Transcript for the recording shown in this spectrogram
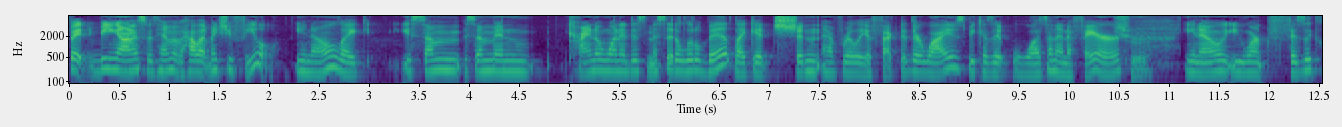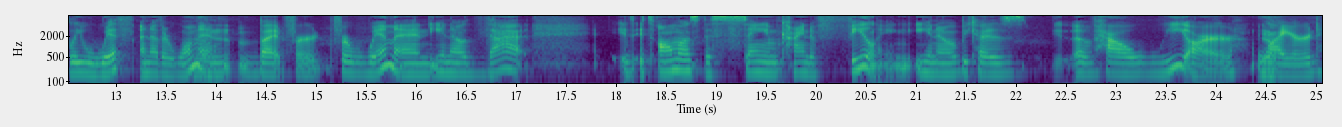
but being honest with him of how that makes you feel you know like some some men kind of want to dismiss it a little bit like it shouldn't have really affected their wives because it wasn't an affair Sure. you know you weren't physically with another woman but for for women you know that it, it's almost the same kind of feeling you know because of how we are Yeah. wired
